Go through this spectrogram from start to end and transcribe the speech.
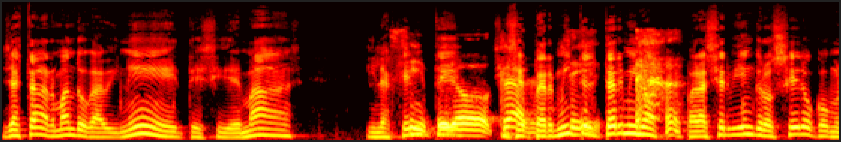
ya están armando gabinetes y demás. Y la gente, si se permite el término, para ser bien grosero, como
